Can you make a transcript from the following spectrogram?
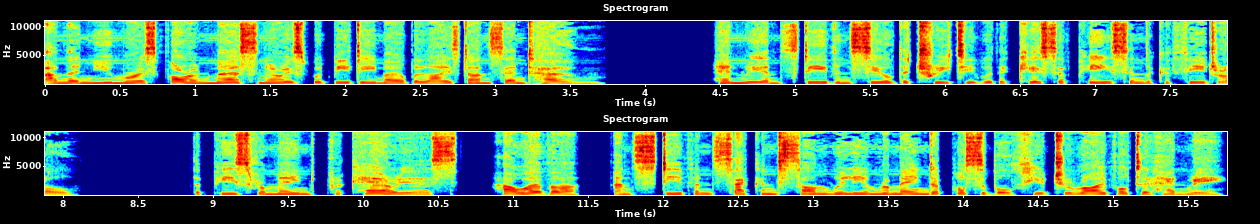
And the numerous foreign mercenaries would be demobilized and sent home. Henry and Stephen sealed the treaty with a kiss of peace in the cathedral. The peace remained precarious, however, and Stephen's second son William remained a possible future rival to Henry.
